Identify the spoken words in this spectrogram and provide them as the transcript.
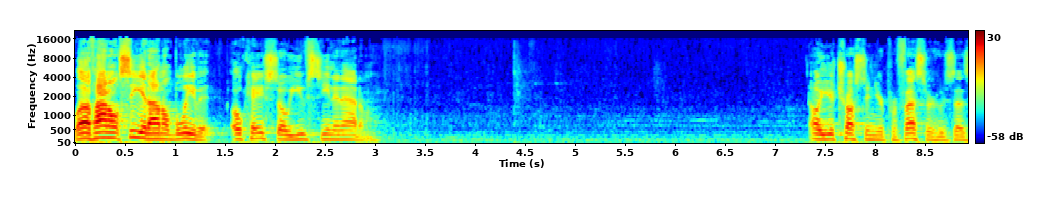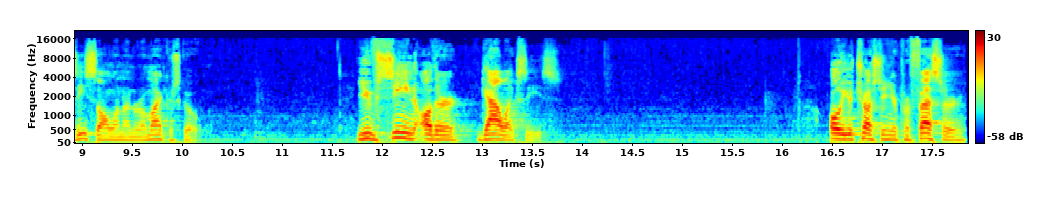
Well, if I don't see it, I don't believe it. Okay, so you've seen an atom. Oh, you're trusting your professor who says he saw one under a microscope. You've seen other galaxies. Oh, you're trusting your professor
